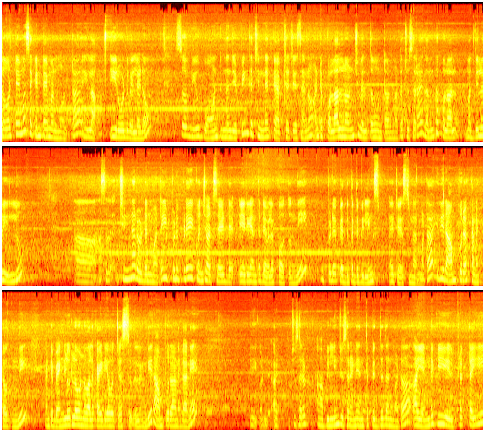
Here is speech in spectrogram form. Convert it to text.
థర్డ్ టైమో సెకండ్ టైం అనమాట ఇలా ఈ రోడ్డు వెళ్ళడం. సో వ్యూ బాగుంటుందని చెప్పి ఇంకా చిన్న క్యాప్చర్ చేశాను. అంటే పొలాల్లో నుంచి వెళ్తూ ఉంటాం అనమాట చూసారా? ఇదంతా పొలాల మధ్యలో ఇల్లు. అసలు చిన్న రోడ్ అనమాట ఇప్పుడిప్పుడే కొంచెం అటు సైడ్ ఏరియా అంతా డెవలప్ అవుతుంది. ఇప్పుడే పెద్ద పెద్ద బిల్డింగ్స్ చేస్తున్నారన్నమాట ఇది రాంపురా కనెక్ట్ అవుతుంది. అంటే బెంగళూరులో ఉన్న వాళ్ళకి ఐడియా వచ్చేస్తుందిలేండి రాంపురా అనగానే. ఇదిగోండి. అట్ చూసారా? ఆ బిల్డింగ్ చూసారండి? ఎంత పెద్దదనమాట ఆ ఎండకి రిఫ్లెక్ట్ అయ్యి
